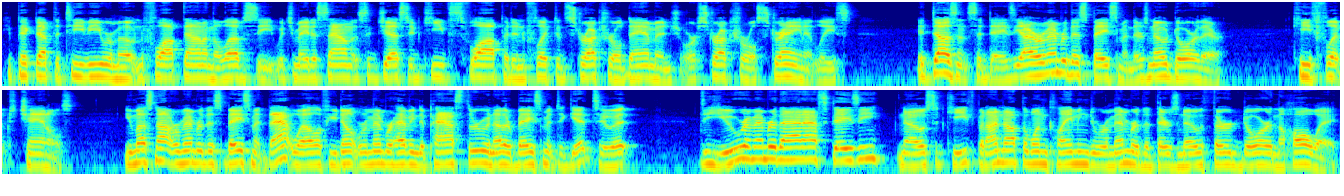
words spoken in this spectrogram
He picked up the TV remote and flopped down on the love seat, which made a sound that suggested Keith's flop had inflicted structural damage, or structural strain at least. It doesn't, said Daisy. I remember this basement. There's no door there. Keith flipped channels. You must not remember this basement that well if you don't remember having to pass through another basement to get to it. Do you remember that? asked Daisy. No, said Keith, but I'm not the one claiming to remember that there's no third door in the hallway.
